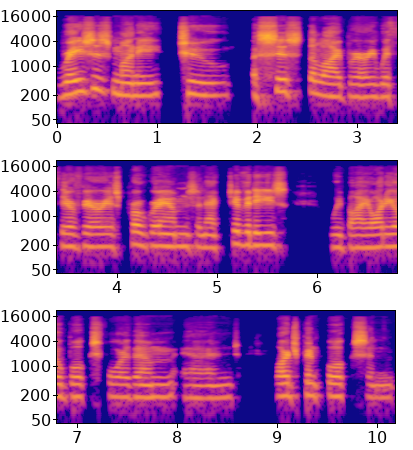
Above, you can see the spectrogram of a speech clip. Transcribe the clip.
raises money to assist the library with their various programs and activities. We buy audiobooks for them and large print books and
